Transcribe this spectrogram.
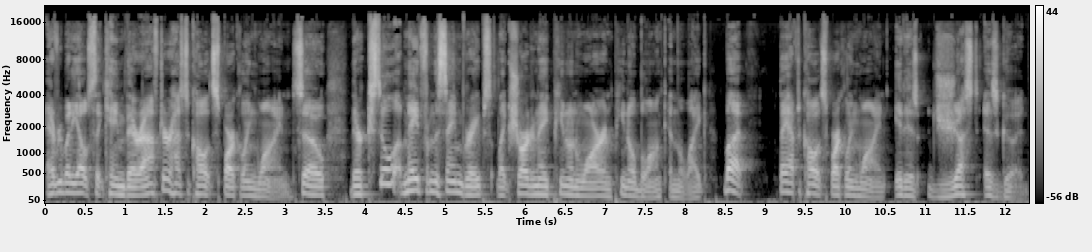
Everybody else that came thereafter has to call it sparkling wine. So they're still made from the same grapes like Chardonnay, Pinot Noir, and Pinot Blanc and the like, but they have to call it sparkling wine. It is just as good.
